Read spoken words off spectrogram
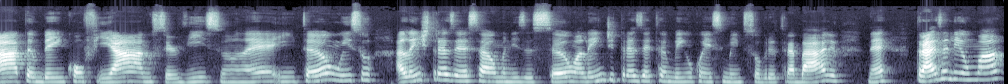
a também confiar no serviço, né? Então, isso, além de trazer essa humanização, além de trazer também o conhecimento sobre o trabalho, né? Traz ali uma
